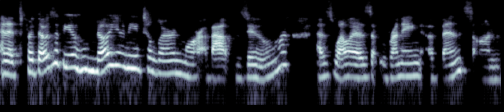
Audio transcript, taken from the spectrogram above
and it's for those of you who know you need to learn more about Zoom as well as running events on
